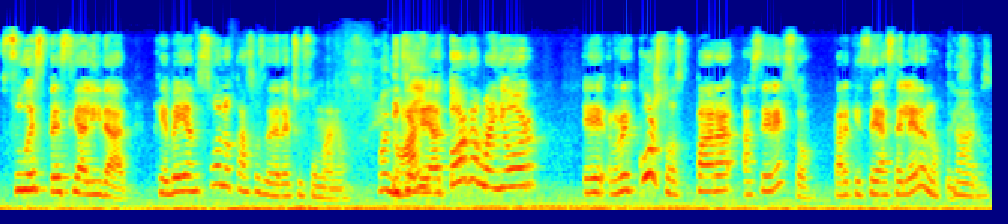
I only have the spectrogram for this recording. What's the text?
su especialidad, que vean solo casos de derechos humanos y que le otorga mayor eh, recursos para hacer eso, para que se aceleren los juicios.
